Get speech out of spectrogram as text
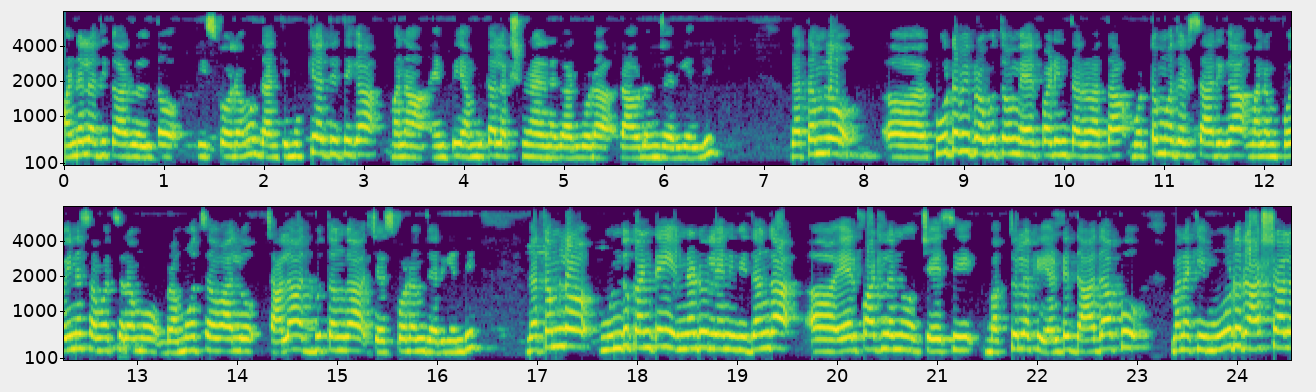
మండల అధికారులతో తీసుకోవడము. దానికి ముఖ్య అతిథిగా మన ఎంపీ అంబికా లక్ష్మీనారాయణ గారు కూడా రావడం జరిగింది. గతంలో కూటమి ప్రభుత్వం ఏర్పడిన తర్వాత మొట్టమొదటిసారిగా మనం పోయిన సంవత్సరము బ్రహ్మోత్సవాలు చాలా అద్భుతంగా చేసుకోవడం జరిగింది. గతంలో ముందు కంటే ఎన్నడూ లేని విధంగా ఏర్పాట్లను చేసి భక్తులకి అంటే దాదాపు మనకి మూడు రాష్ట్రాల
